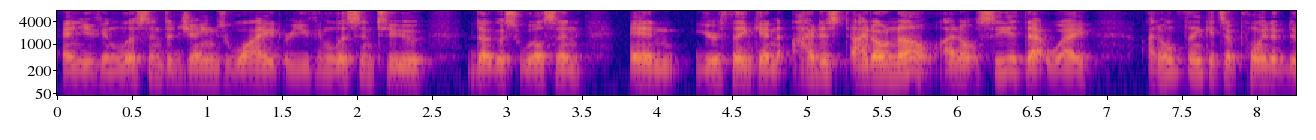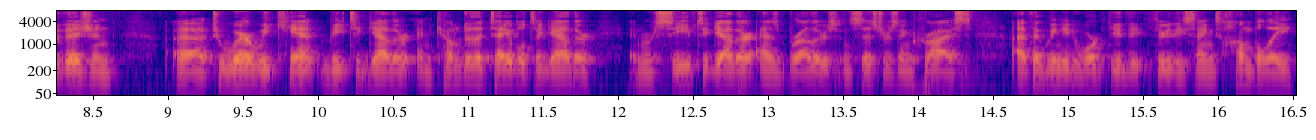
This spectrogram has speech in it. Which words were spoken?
and you can listen to James White or you can listen to Douglas Wilson and you're thinking I just I don't know. I don't see it that way. I don't think it's a point of division uh, to where we can't be together and come to the table together and receive together as brothers and sisters in Christ. I think we need to work through, the, through these things humbly.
